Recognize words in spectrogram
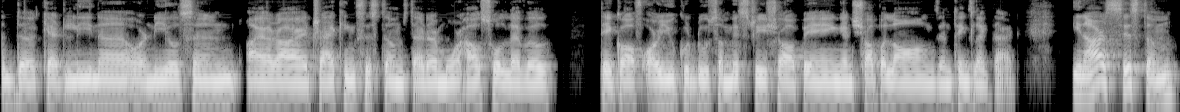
the Catalina or Nielsen IRI tracking systems that are more household level take off, or you could do some mystery shopping and shop alongs and things like that. In our system,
